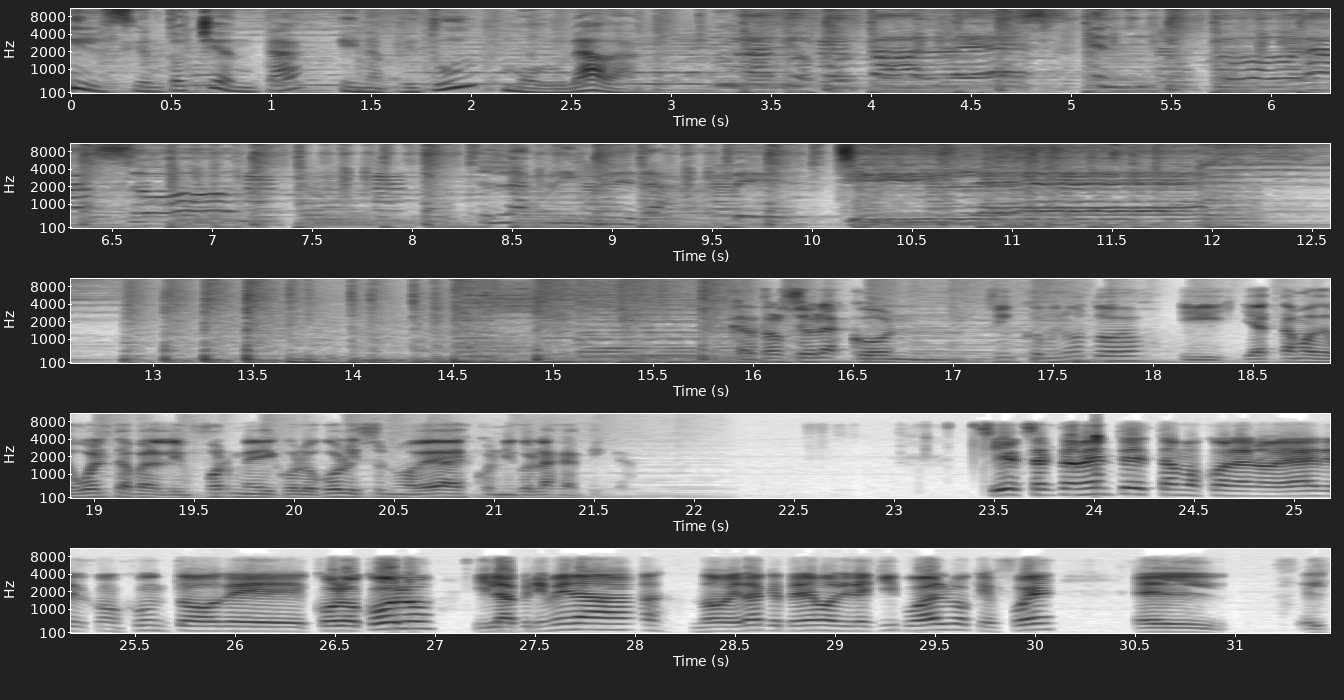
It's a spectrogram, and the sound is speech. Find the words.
1180 en amplitud modulada. Radio Portales en tu corazón, la primera de Chile. 14 horas con 5 minutos y ya estamos de vuelta para el informe de Colo Colo y sus novedades con Nicolás Gatica. Sí, exactamente. Estamos con las novedades del conjunto de Colo Colo y la primera novedad que tenemos del equipo Albo que fue el,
